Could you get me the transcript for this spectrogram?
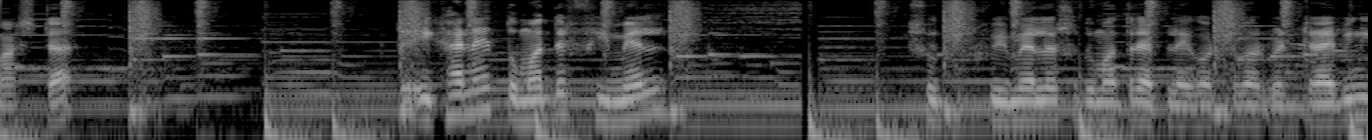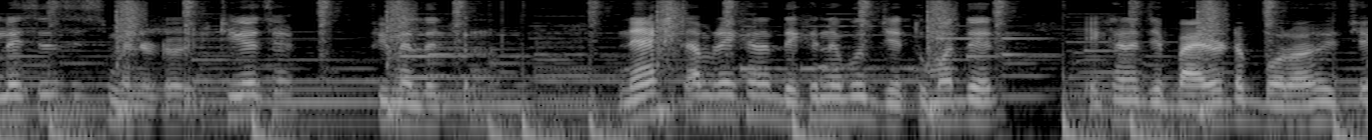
master তো এখানে তোমাদের ফিমেল শুধু ফিমেলরা শুধুমাত্র অ্যাপ্লাই করতে পারবে। ড্রাইভিং লাইসেন্স ইজ ম্যান্ডেটরি ঠিক আছে? ফিমেলদের জন্য। নেক্সট আমরা এখানে দেখে নেব যে তোমাদের এখানে যে বায়োডাটা বলা হয়েছে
